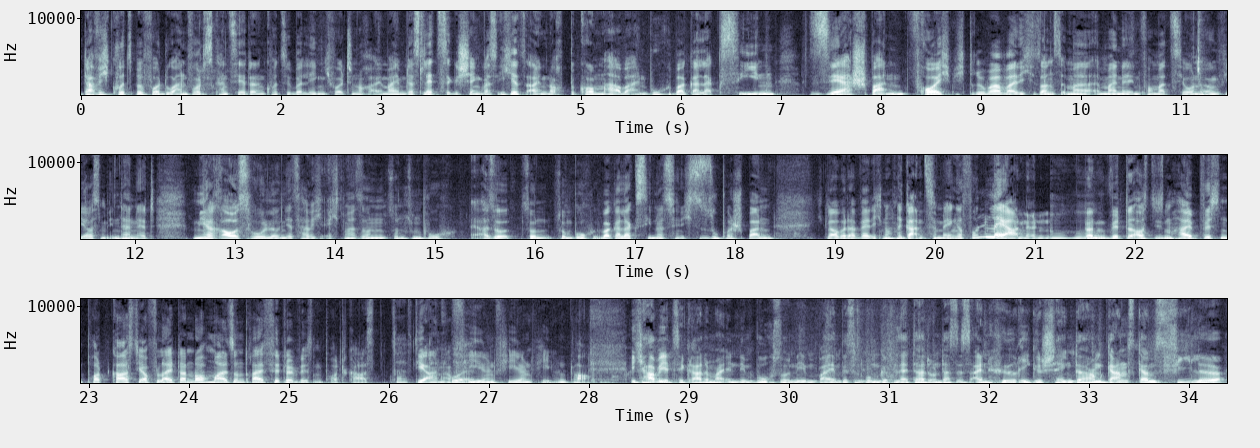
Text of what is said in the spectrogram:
Darf ich kurz bevor du antwortest, kannst du ja dann kurz überlegen, ich wollte noch einmal eben das letzte Geschenk, was ich jetzt einen noch bekommen habe, ein Buch über Galaxien. Sehr spannend, freue ich mich drüber, weil ich sonst immer meine Informationen irgendwie aus dem Internet mir raushole. Und jetzt habe ich echt mal so ein, so ein, so ein Buch, also so ein, so ein Buch über Galaxien, das finde ich super spannend. Ich glaube, da werde ich noch eine ganze Menge von lernen. Dann wird aus diesem Halbwissen-Podcast ja vielleicht dann doch mal so ein Dreiviertelwissen-Podcast. Diana, cool. vielen, vielen, vielen Dank. Ich habe jetzt hier gerade mal in dem Buch so nebenbei ein bisschen rumgeblättert und das ist ein Höri-Geschenk. Da haben ganz, ganz viele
